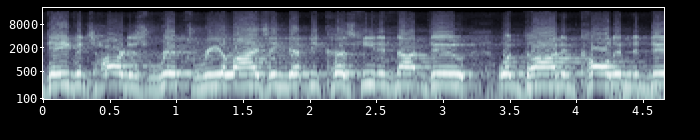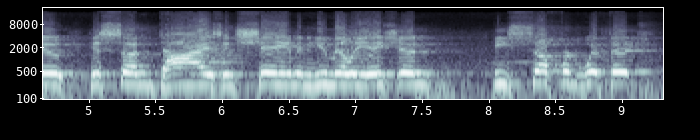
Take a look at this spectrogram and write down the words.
David's heart is ripped, realizing that because he did not do what God had called him to do, his son dies in shame and humiliation. He suffered with it.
